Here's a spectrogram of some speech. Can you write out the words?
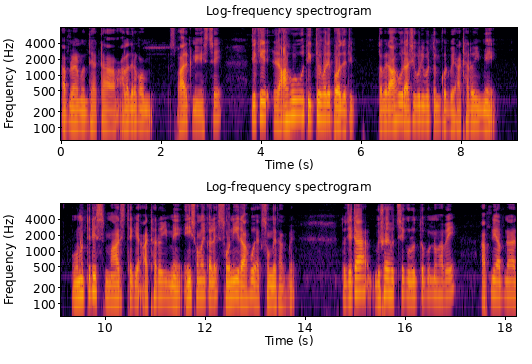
আপনার মধ্যে একটা আলাদা রকম স্পার্ক নিয়ে এসছে যে কি রাহু তৃতীয় ঘরে পজিটিভ তবে রাহু রাশি পরিবর্তন করবে আঠারোই মে। উনত্রিশ মার্চ থেকে আঠারোই মে, এই সময়কালে শনি রাহু একসঙ্গে থাকবে। তো যেটা বিষয় হচ্ছে গুরুত্বপূর্ণভাবে আপনি আপনার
